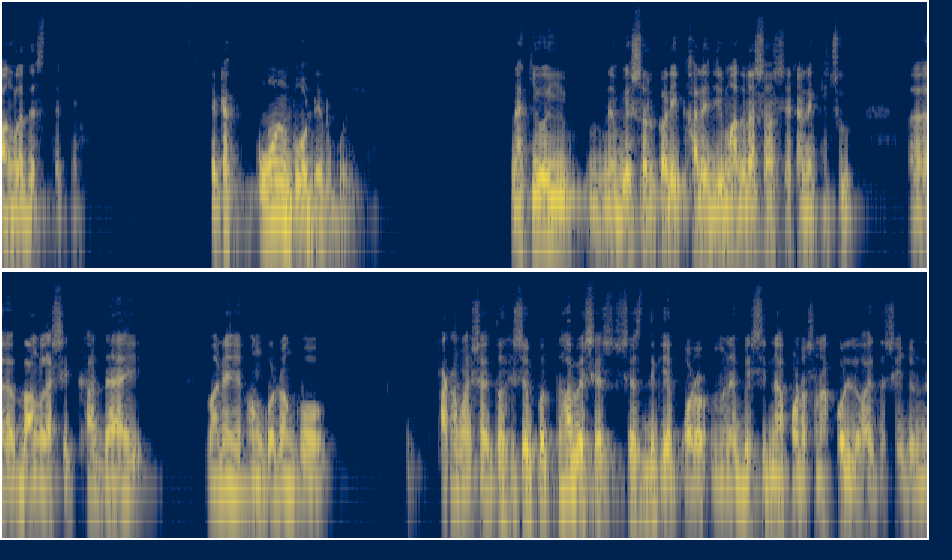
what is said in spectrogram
বাংলাদেশ থেকে। এটা কোন বোর্ডের বই? নাকি ওই মানে বেসরকারি খারেজি মাদ্রাসা সেখানে কিছু বাংলা শিক্ষা দেয়? মানে অঙ্ক টঙ্ক টাকা পয়সা হয়তো হিসেব করতে হবে, শেষ শেষ দিকে মানে বেশি না পড়াশোনা করলে হয়তো সেই জন্য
